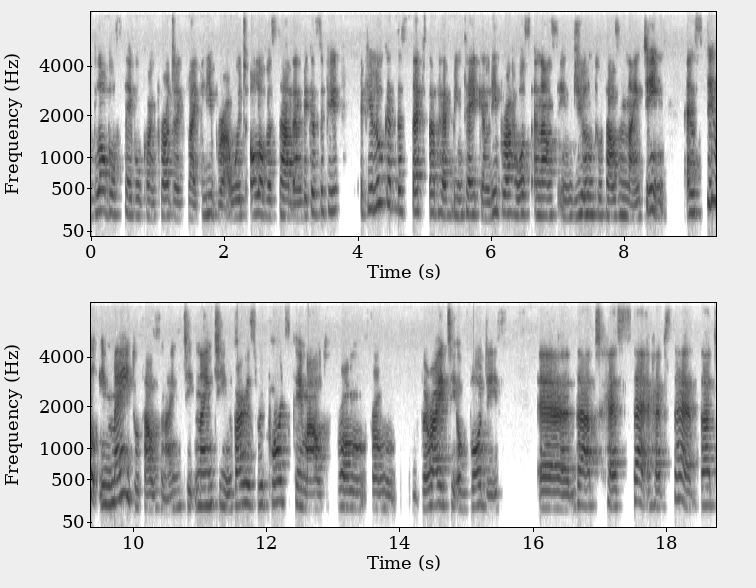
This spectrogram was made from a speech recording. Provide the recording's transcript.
global stablecoin project like Libra, which all of a sudden, because if you if you look at the steps that have been taken, Libra was announced in June 2019, and still in May 2019, various reports came out from from variety of bodies uh, that has said, have said that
